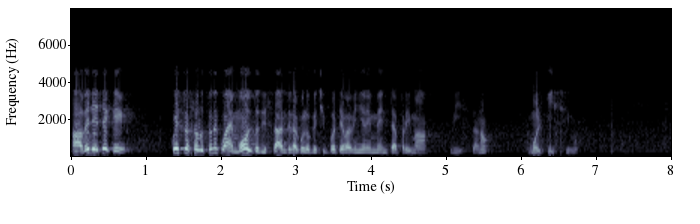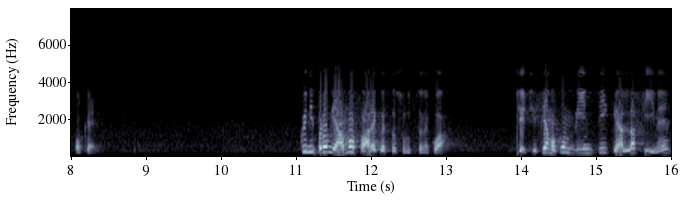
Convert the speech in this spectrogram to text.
Ah, vedete che questa soluzione qua è molto distante da quello che ci poteva venire in mente a prima vista, no? Moltissimo. Ok. Quindi proviamo a fare questa soluzione qua. Cioè ci siamo convinti che alla fine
